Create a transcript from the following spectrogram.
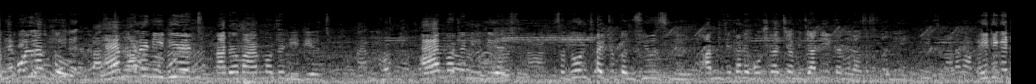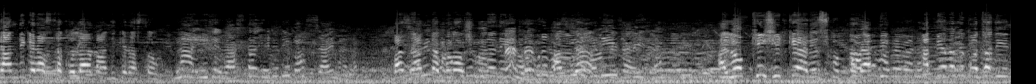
আমি বললাম তো I am not an idiot madam I am not an idiot I am not an idiot so don't try to confuse me আমি যেখানে বসে আছি আমি জানি এখানে রাস্তা নেই। এইদিকে ডান দিকে রাস্তা খোলা বাঁ দিকে রাস্তা না এটা রাস্তা এটা দিয়ে বাস যায় ম্যাডাম বাস যান না কোনো অসুবিধা নেই। বাস যান। লক্ষ্মী সিটকে অ্যারেস্ট করতে হবে। আপনি আপনি আমাকে কথা দিন।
